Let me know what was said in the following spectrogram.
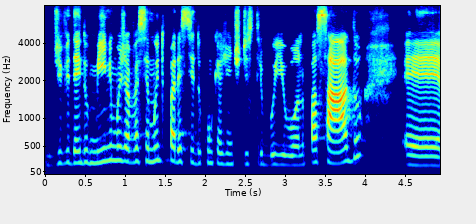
o dividendo mínimo já vai ser muito parecido com o que a gente distribuiu o ano passado. É,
